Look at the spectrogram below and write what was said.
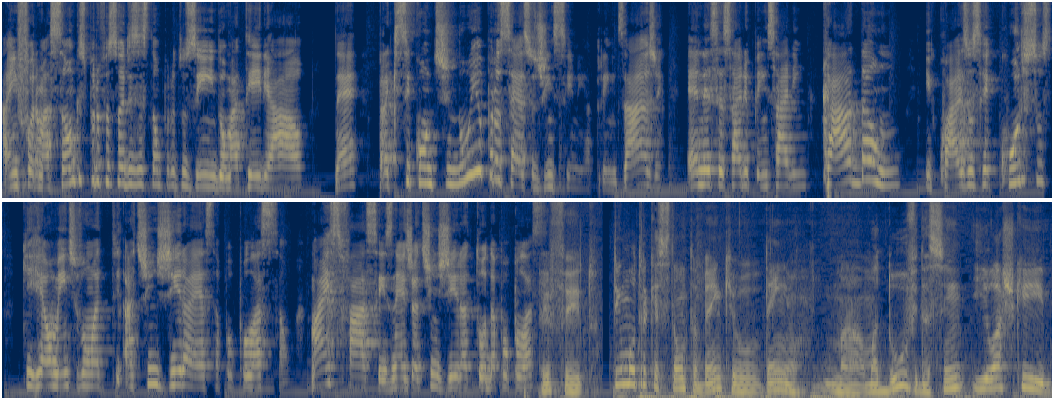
a informação que os professores estão produzindo, o material, né? Para que se continue o processo de ensino e aprendizagem, é necessário pensar em cada um e quais os recursos que realmente vão atingir a essa população. Mais fáceis, né, de atingir a toda a população. Perfeito. Tem uma outra questão também que eu tenho uma, uma dúvida, assim, e eu acho que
